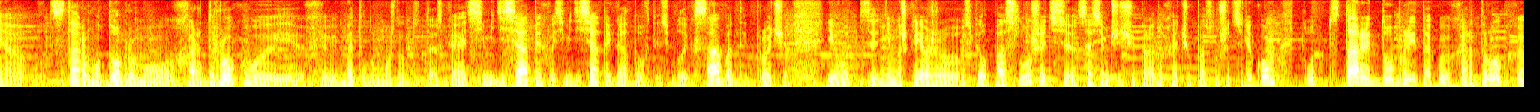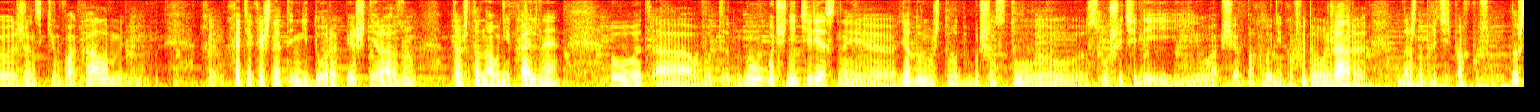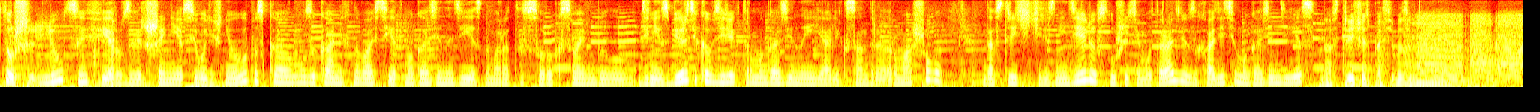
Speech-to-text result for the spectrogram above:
старому доброму хард-року и металу, можно так сказать, 70-х, 80-х годов, то есть Black Sabbath и прочее. И вот немножко я уже успел послушать, совсем чуть-чуть, правда, хочу послушать целиком. Вот старый добрый такой хард-рок женским вокалом. Хотя, конечно, это не Дора Пеш ни разу, потому что она уникальная. Вот, а вот, ну, очень интересный. Э, я думаю, что вот большинству э, слушателей и вообще поклонников этого жанра должно прийти по вкусу. Ну что ж, Люцифер в завершении сегодняшнего выпуска музыкальных новостей от магазина Диес на Марата 40. С вами был Денис Бердиков, директор магазина, и я, Александра Ромашова. До встречи через неделю. Слушайте Моторадио, заходите в магазин Диес. До встречи, спасибо за внимание.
